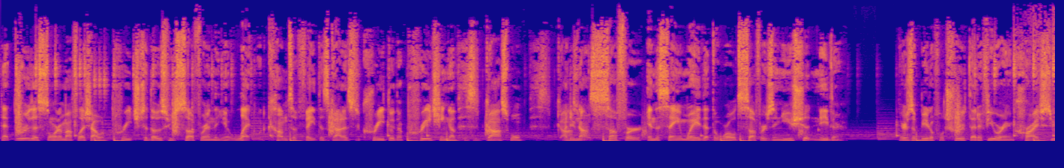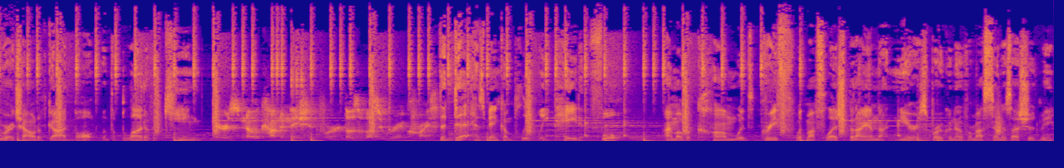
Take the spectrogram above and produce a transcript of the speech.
that through this thorn in my flesh I would preach to those who suffer and the elect would come to faith as God has decreed through the preaching of his gospel. his gospel. I do not suffer in the same way that the world suffers and you shouldn't either. There's a beautiful truth that if you are in Christ, you are a child of God bought with the blood of a king. There is no condemnation for those of us who are in Christ. The debt has been completely paid in full. I'm overcome with grief with my flesh, but I am not near as broken over my sin as I should be.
